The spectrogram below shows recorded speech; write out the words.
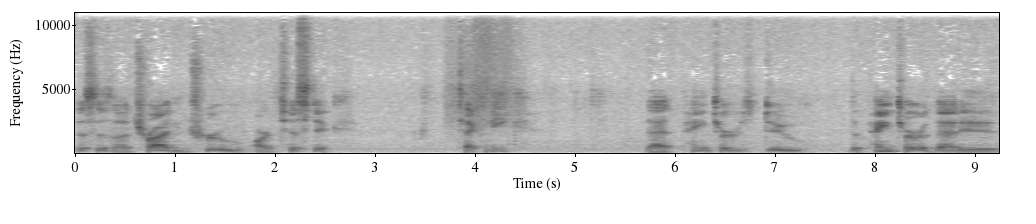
this is a tried and true artistic technique that painters do. The painter that is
